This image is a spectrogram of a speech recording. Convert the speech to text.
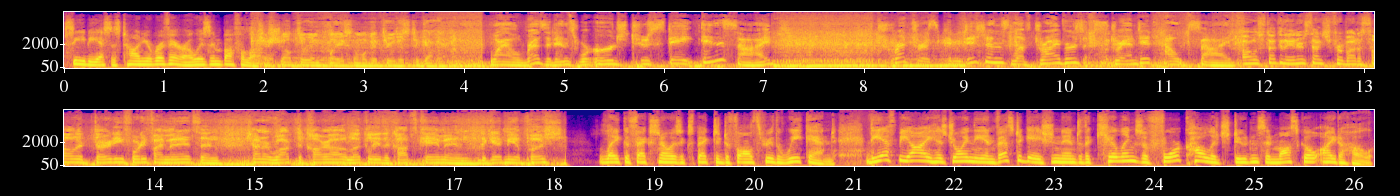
CBS's Tanya Rivero is in Buffalo. Just shelter in place and we'll get through this together. While residents were urged to stay inside, treacherous conditions left drivers stranded outside. I was stuck in the intersection for about a solid 30, 45 minutes and trying to rock the car out. Luckily, the cops came and they gave me a push. Lake effect snow is expected to fall through the weekend. The FBI has joined the investigation into the killings of four college students in Moscow, Idaho.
